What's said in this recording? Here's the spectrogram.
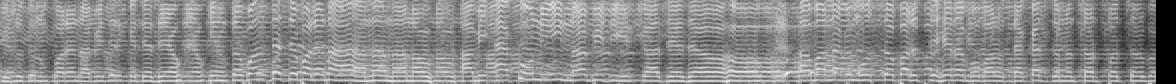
কিছুদিন পরে বলে, না না না না, আমি এখনই কাছে যাও। আমার মুস্তফার চেহারা মোবারক দেখার জন্য চটপট চড়বা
